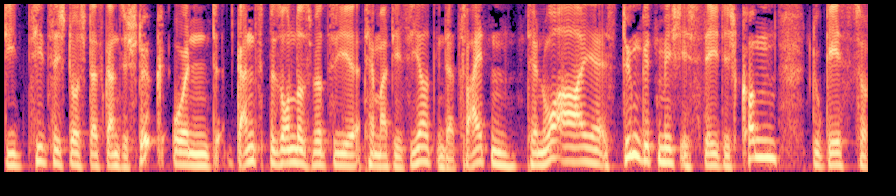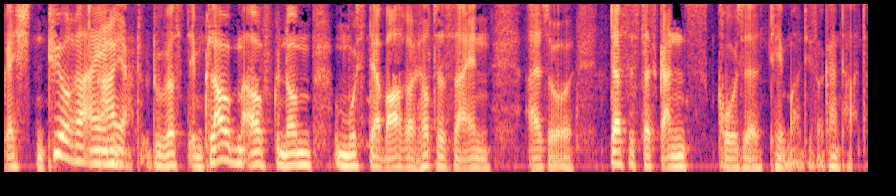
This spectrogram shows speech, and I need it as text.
Die zieht sich durch das ganze Stück und ganz besonders wird sie thematisiert in der zweiten Tenorarie. Es dünket mich, ich sehe dich kommen, du gehst zur rechten Türe ein, ah, ja. du wirst im Glauben aufgenommen und musst der wahre Hirte sein. Also das ist das ganz große Thema dieser Kantate.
